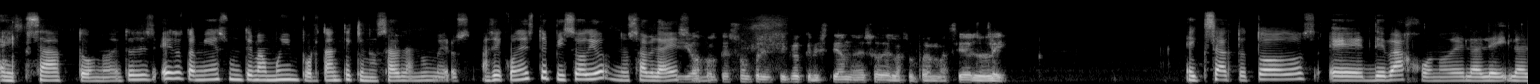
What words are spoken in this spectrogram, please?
exacto, ¿no? Entonces, eso también es un tema muy importante que nos habla números. Así con este episodio nos habla eso. Y ojo que es un principio cristiano eso de la supremacía de la ley. Exacto, todos eh, debajo ¿no? de la ley. La,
